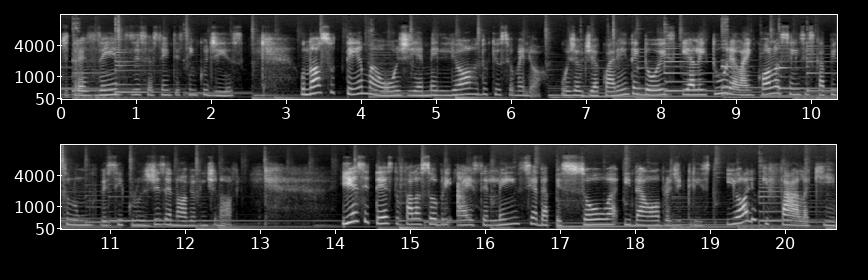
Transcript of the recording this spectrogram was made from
de 365 dias. O nosso tema hoje é melhor do que o seu melhor. Hoje é o dia 42 e a leitura é lá em Colossenses capítulo 1, versículos 19 a 29. E esse texto fala sobre a excelência da pessoa e da obra de Cristo. E olha o que fala aqui.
